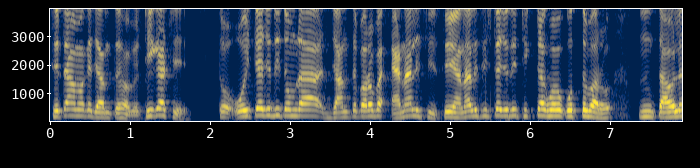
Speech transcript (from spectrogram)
সেটা আমাকে জানতে হবে, ঠিক আছে? তো ওইটা যদি তোমরা জানতে পারো বা অ্যানালিসিস সেই অ্যানালিসিসটা যদি ঠিকঠাকভাবে করতে পারো তাহলে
